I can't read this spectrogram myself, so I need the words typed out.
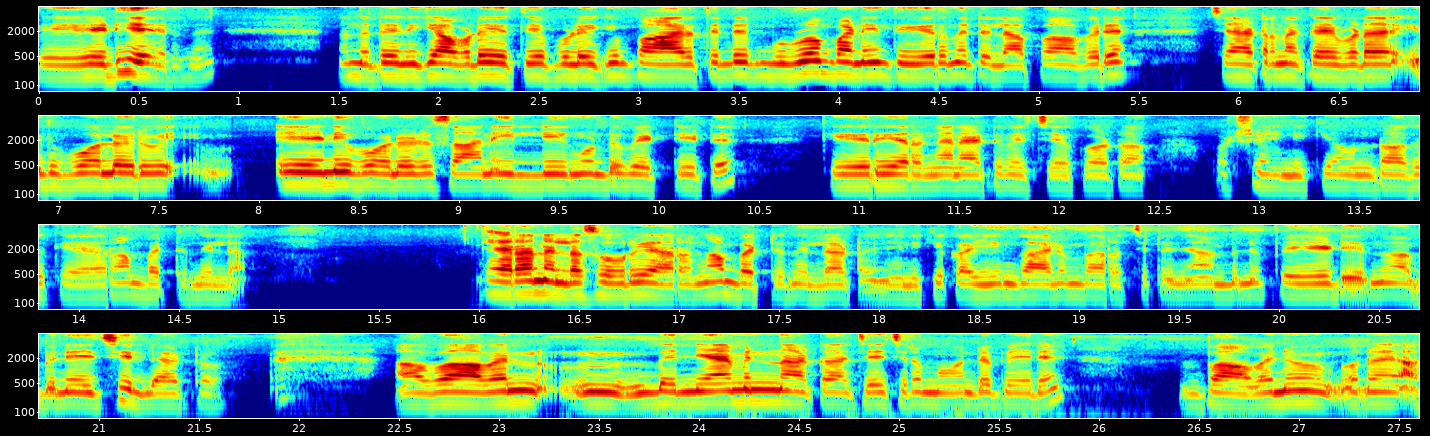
പേടിയായിരുന്നു. എന്നിട്ട് എനിക്ക് അവിടെ എത്തിയപ്പോഴേക്കും പാലത്തിന്റെ മുഴുവൻ പണിയും തീർന്നിട്ടില്ല. അപ്പോൾ അവർ ചേട്ടനൊക്കെ ഇവിടെ ഇതുപോലൊരു ഏണി പോലൊരു സാധനം ഇല്ലിയും കൊണ്ട് വെട്ടിയിട്ട് കയറി ഇറങ്ങാനായിട്ട് വെച്ചേക്കും കേട്ടോ. പക്ഷേ എനിക്ക് ഉണ്ടോ അത് കയറാൻ പറ്റുന്നില്ല. കയറാനല്ല സോറി ഇറങ്ങാൻ പറ്റുന്നില്ല കേട്ടോ. എനിക്ക് കയ്യും കാലും വിറച്ചിട്ട് ഞാൻ പിന്നെ പേടിയൊന്നും അഭിനയിച്ചില്ല കേട്ടോ. അപ്പോൾ അവൻ ബെന്യാമിൻ എന്നാട്ടോ ആ ചേച്ചിയുടെ മോന്റെ പേര്. അപ്പോൾ അവന് പറഞ്ഞ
